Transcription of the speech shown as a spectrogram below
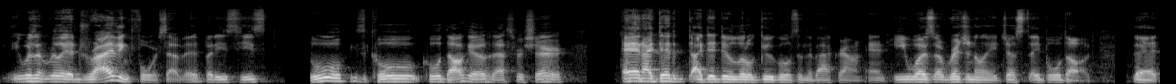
he wasn't really a driving force of it, but he's he's cool. He's a cool cool doggo, that's for sure. And I did I did do little googles in the background, and he was originally just a bulldog that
